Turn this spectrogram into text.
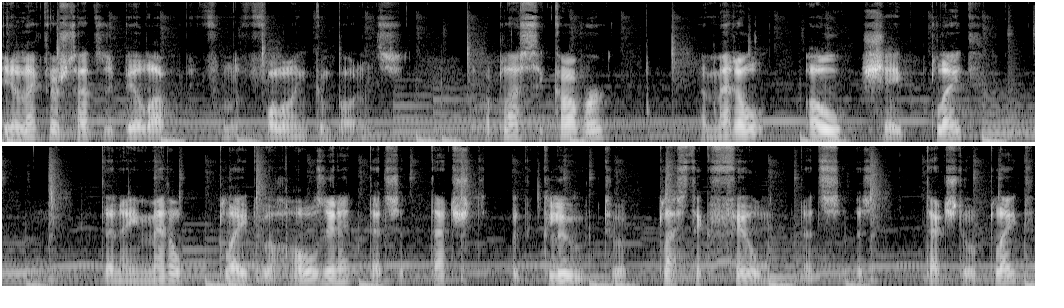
The electrostat is built up from the following components. A plastic cover, a metal O-shaped plate, then a metal plate with holes in it that's attached with glue to a plastic film that's attached to a plate,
